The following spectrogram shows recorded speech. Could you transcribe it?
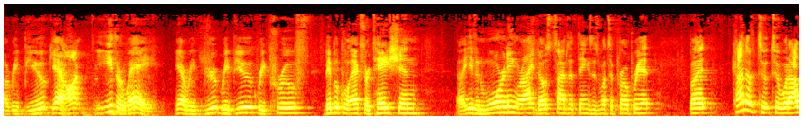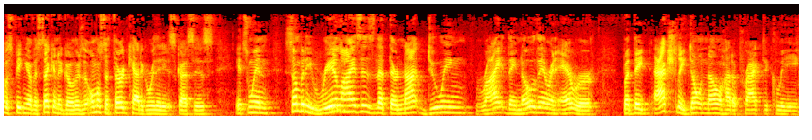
a rebuke. Yeah, on, either way. Yeah, rebu- rebuke, reproof, biblical exhortation, uh, even warning, right? Those types of things is what's appropriate. But kind of to, to what I was speaking of a second ago, there's almost a third category that he discusses. It's when somebody realizes that they're not doing right, they know they're in error, but they actually don't know how to practically,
